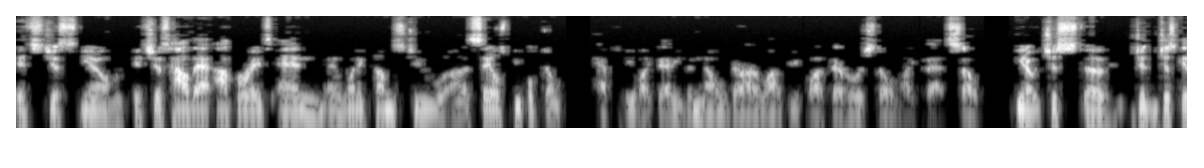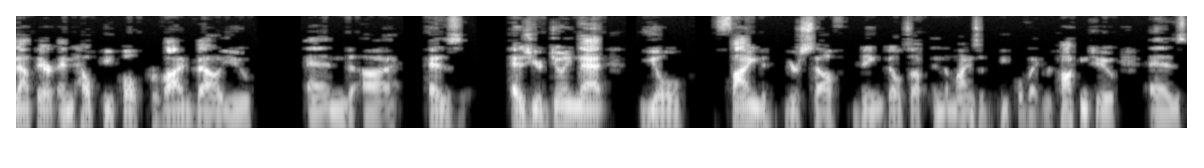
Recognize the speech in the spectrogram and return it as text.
it's just you know, it's just how that operates, and and when it comes to uh, sales, people don't have to be like that, even though there are a lot of people out there who are still like that. So you know, just uh, j- just get out there and help people, provide value, and uh, as as you're doing that, you'll find yourself being built up in the minds of the people that you're talking to as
